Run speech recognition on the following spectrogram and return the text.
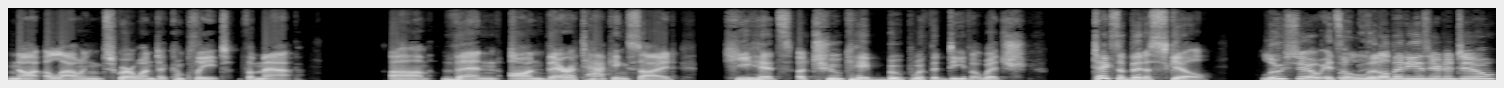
not allowing Square One to complete the map. Um, then on their attacking side, he hits a 2K boop with the D.Va, which takes a bit of skill. Lucio, it's a Little bit. little bit easier to do,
